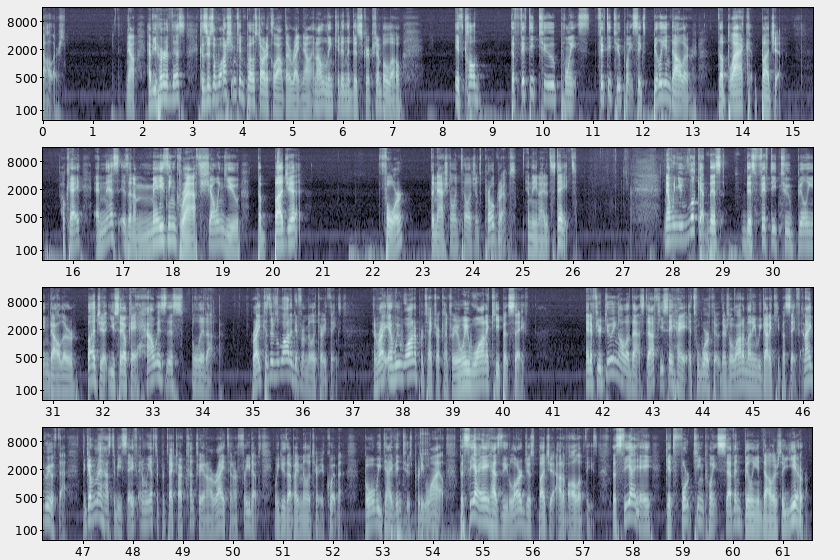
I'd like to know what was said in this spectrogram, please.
Now, have you heard of this? Because there's a Washington Post article out there right now, and I'll link it in the description below. It's called the 52.6 billion dollar the black budget. Okay? And this is an amazing graph showing you the budget for the national intelligence programs in the United States. Now, when you look at this this 52 billion dollar budget, you say, okay, how is this split up? Right? Because there's a lot of different military things. And right, and we want to protect our country and we want to keep it safe. And if you're doing all of that stuff, you say, hey, it's worth it. There's a lot of money. We got to keep us safe. And I agree with that. The government has to be safe, and we have to protect our country and our rights and our freedoms. And we do that by military equipment. But what we dive into is pretty wild. The CIA has the largest budget out of all of these. The CIA gets $14.7 billion a year.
